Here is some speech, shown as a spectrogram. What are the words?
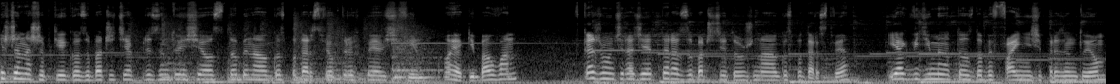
Jeszcze na szybkiego zobaczycie, jak prezentuje się ozdoby na gospodarstwie, o których pojawi się film. O, jaki bałwan. W każdym razie teraz zobaczycie to już na gospodarstwie. Jak widzimy, no te ozdoby fajnie się prezentują.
